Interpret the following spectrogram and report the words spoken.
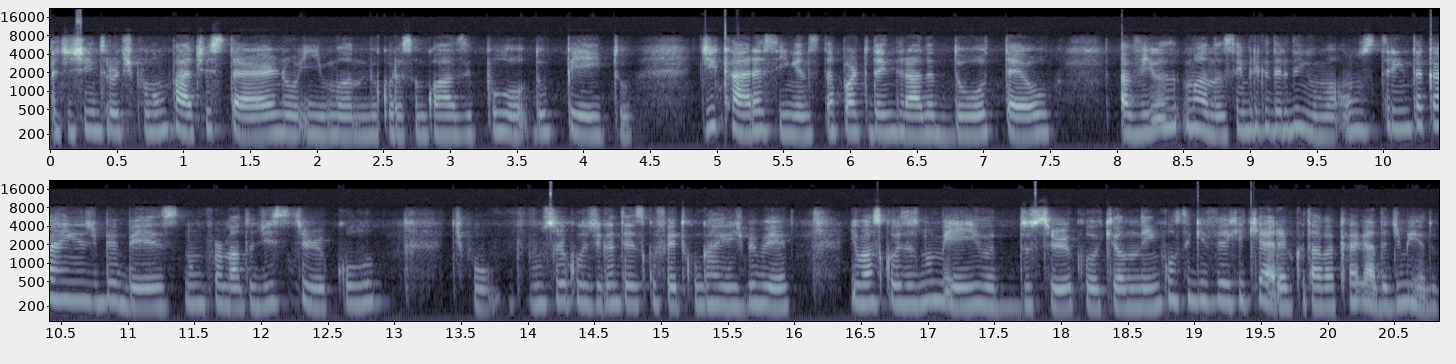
A gente entrou, tipo, num pátio externo e, mano, meu coração quase pulou do peito. De cara, assim, antes da porta da entrada do hotel, havia, mano, sem brincadeira nenhuma, uns 30 carrinhos de bebês num formato de círculo. Tipo, um círculo gigantesco feito com carrinho de bebê. E umas coisas no meio do círculo que eu nem consegui ver o que, que era, porque eu tava cagada de medo.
